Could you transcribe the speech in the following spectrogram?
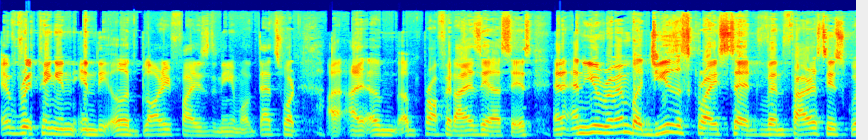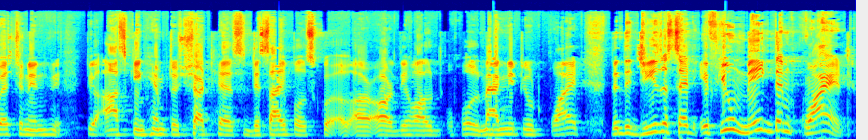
Everything in, in the earth glorifies the name of. That's what I, I, um, prophet Isaiah says. And, and you remember Jesus Christ said when Pharisees questioned him, asking him to shut his disciples or, or the whole, whole magnitude quiet, then the Jesus said, if you make them quiet,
